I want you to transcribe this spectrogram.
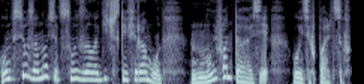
Он все заносит в свой зоологический феромон. Ну и фантазия у этих пальцев.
